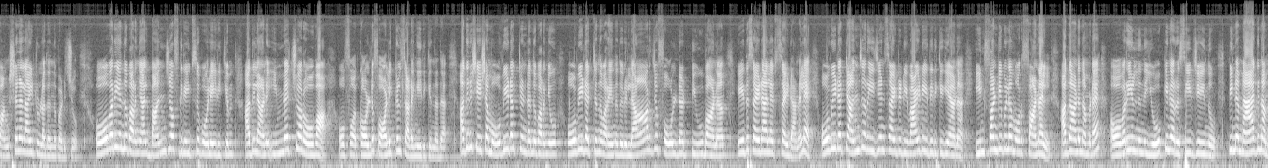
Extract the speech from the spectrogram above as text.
ഫങ്ഷണൽ ആയിട്ടുള്ളതെന്ന് പഠിച്ചു. ഓവറി എന്ന് പറഞ്ഞാൽ ബഞ്ച് ഓഫ് ഗ്രേപ്സ് പോലെ ഇരിക്കും. അതിലാണ് ഇമ്മച്വർ ഓവ കോൾഡ് ഫോളിക്കിൾസ് അടങ്ങിയിരിക്കുന്നത്. അതിനുശേഷം ഓവിഡക്റ്റ് ഉണ്ടെന്ന് പറഞ്ഞു. ഓവിഡക്റ്റ് എന്ന് പറയുന്നത് ഒരു ലാർജ് ഫോൾഡഡ് ട്യൂബാണ് ഏത് സൈഡാണ് ലെഫ്റ്റ് സൈഡാണ് അല്ലേ? ഓവിഡക്റ്റ് അഞ്ച് റീജിയൻസ് ആയിട്ട് ഡിവൈഡ് ചെയ്തിരിക്കുകയാണ്. ഇൻഫണ്ടിബുലം ഓർ ഫണൽ അതാണ് നമ്മുടെ ഓവറിയിൽ നിന്ന് യോക്കിനെ റിസീവ് ചെയ്യുന്നു. പിന്നെ magnum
